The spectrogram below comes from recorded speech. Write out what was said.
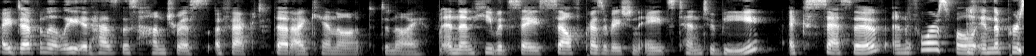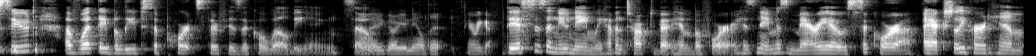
I definitely, it has this huntress effect that I cannot deny. And then he would say self preservation aids tend to be excessive and forceful in the pursuit of what they believe supports their physical well-being. So There you go. You nailed it. here we go. This is a new name. We haven't talked about him before. His name is Mario Sikora. I actually heard him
